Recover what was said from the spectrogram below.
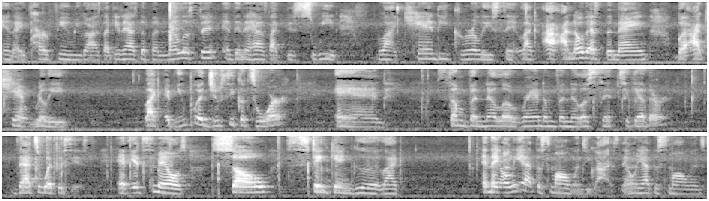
in a perfume, you guys. Like it has the vanilla scent and then it has like this sweet, like candy girly scent. Like I, I know that's the name, but I can't really, like if you put Juicy Couture and some vanilla, random vanilla scent together, that's what this is. And it smells so stinking good. Like, and they only had the small ones, you guys. They only had the small ones.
